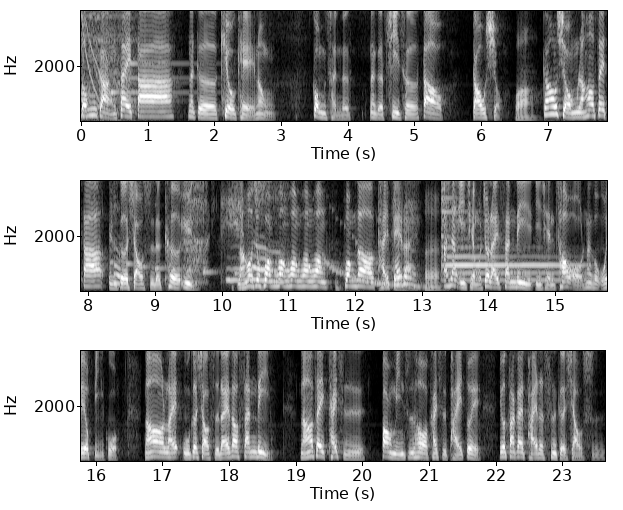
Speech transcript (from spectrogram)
东港再搭那个 QK 那种。共乘的那个汽车到高雄，哇，高雄，然后再搭五个小时的客运，然后就晃晃晃晃晃晃到台北来。嗯，啊，像以前我就来三立，以前超偶那个我有比过，然后来五个小时来到三立，然后再开始报名之后开始排队，又大概排了四个小时，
